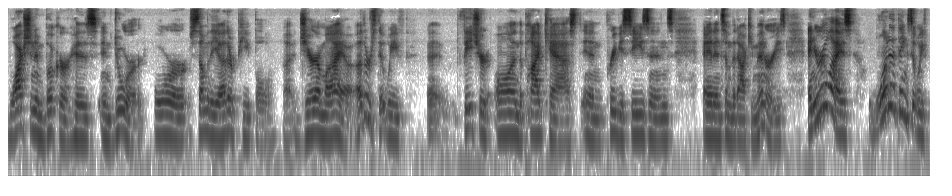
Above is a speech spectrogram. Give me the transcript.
Washington Booker has endured, or some of the other people, uh, Jeremiah, others that we've uh, featured on the podcast in previous seasons and in some of the documentaries, and you realize one of the things that we've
